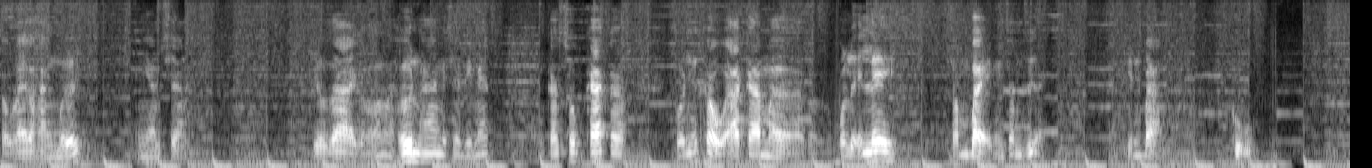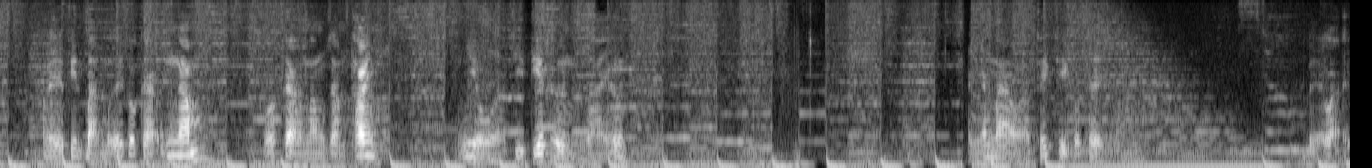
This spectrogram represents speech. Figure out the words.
khẩu này là hàng mới. Anh em xem, chiều dài của nó là hơn 20 cm các shop khác ờ, có những khẩu AKM có lưỡi lê 170 đến 150 phiên bản cũ. Đây là phiên bản mới, có cả ống ngắm, có cả lòng giảm thanh, nhiều ờ, chi tiết hơn, dài hơn. Anh em nào thích thì có thể ờ, để lại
